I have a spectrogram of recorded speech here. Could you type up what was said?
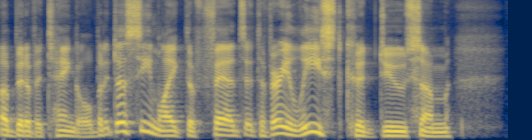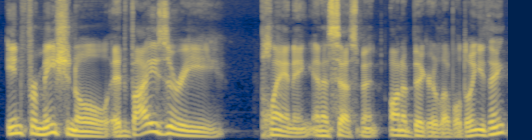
a bit of a tangle, but it does seem like the feds, at the very least, could do some informational advisory planning and assessment on a bigger level, don't you think?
